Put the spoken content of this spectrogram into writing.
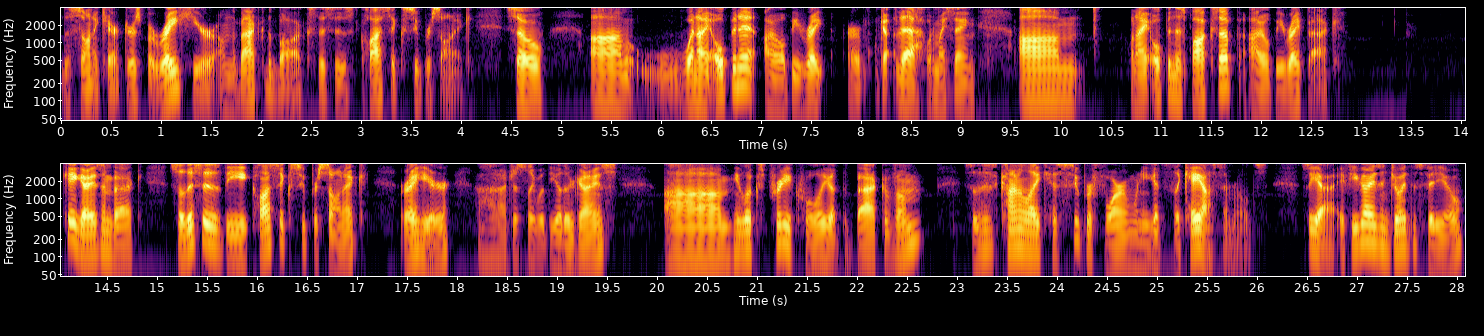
the Sonic characters, but right here on the back of the box, this is classic Supersonic. So, um, when I open it, I will be right, or, yeah, what am I saying? Um, when I open this box up, I will be right back. Okay guys, I'm back. So this is the classic Supersonic right here, uh, just like with the other guys. Um, he looks pretty cool. You got the back of him. So this is kind of like his super form when he gets the Chaos Emeralds. So yeah, if you guys enjoyed this video,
